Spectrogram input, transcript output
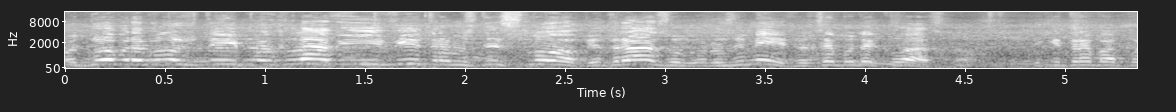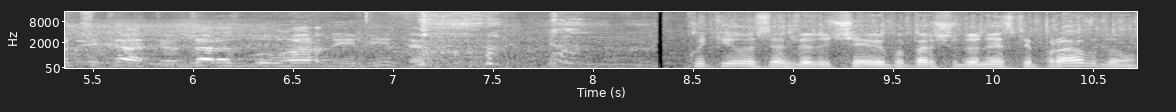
От добре було, що ти її поклав і її вітром знесло відразу, розумієш, що це буде класно. Тільки треба почекати. От зараз був гарний вітер. Хотілося глядачеві, по-перше, донести правду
